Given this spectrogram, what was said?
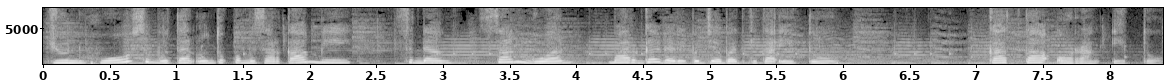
Junho sebutan untuk pembesar kami, sedang Sangguan marga dari pejabat kita itu. Kata orang itu.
